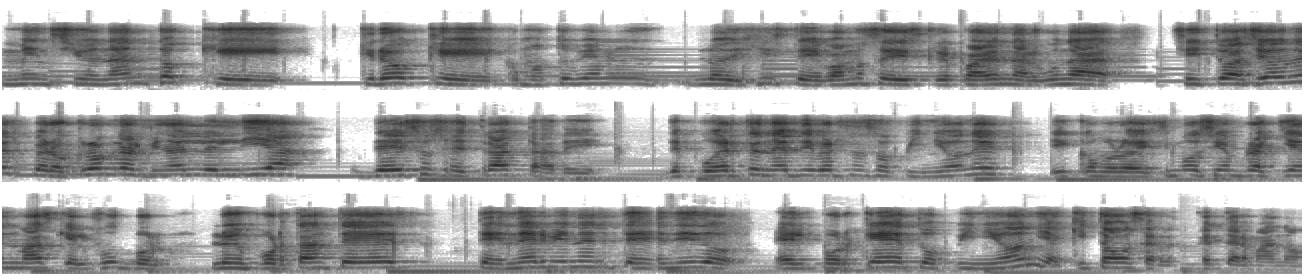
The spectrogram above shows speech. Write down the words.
mencionando que creo que, como tú bien lo dijiste, vamos a discrepar en algunas situaciones, pero creo que al final del día de eso se trata, de, poder tener diversas opiniones y como lo decimos siempre aquí en Más que el Fútbol, lo importante es tener bien entendido el porqué de tu opinión y aquí todo se respeta, hermano.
